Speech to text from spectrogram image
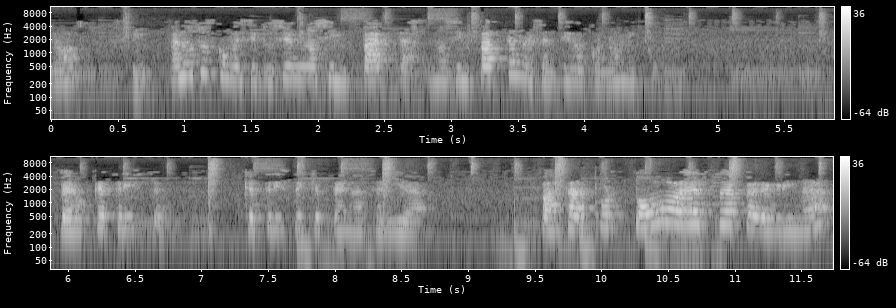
¿No? Sí. A nosotros como institución nos impacta, nos impacta en el sentido económico. Pero qué triste, qué triste y qué pena sería pasar por todo ese peregrinar,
